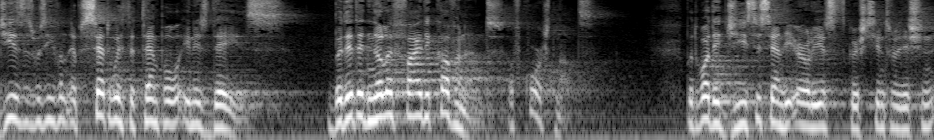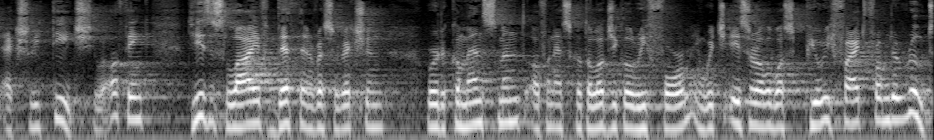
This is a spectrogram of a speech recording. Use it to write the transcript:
Jesus was even upset with the temple in his days. But did it nullify the covenant? Of course not. But what did Jesus and the earliest Christian tradition actually teach? Well, I think Jesus' life, death, and resurrection were the commencement of an eschatological reform in which Israel was purified from the root.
